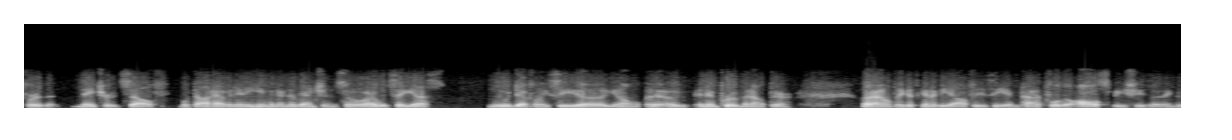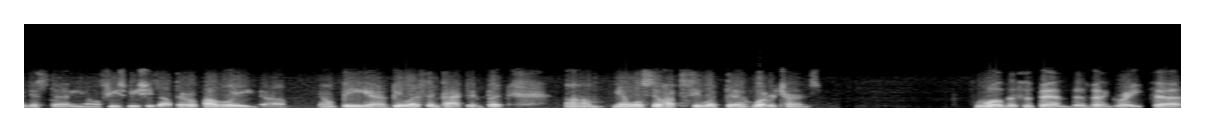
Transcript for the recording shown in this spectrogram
for the nature itself without having any human intervention. So I would say yes, we would definitely see uh, you know a, an improvement out there. But I don't think it's going to be obviously impactful to all species. I think just uh, you know a few species out there will probably uh, you know be uh, be less impacted. But um, you know we'll still have to see what uh, what returns. Well, this has been this has been a great uh,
